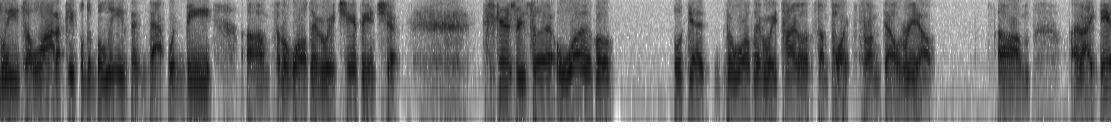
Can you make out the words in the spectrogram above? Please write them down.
leads a lot of people to believe that that would be um, for the World Heavyweight Championship. Excuse me. So that one of them will get the World Heavyweight title at some point from Del Rio. Um, an idea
